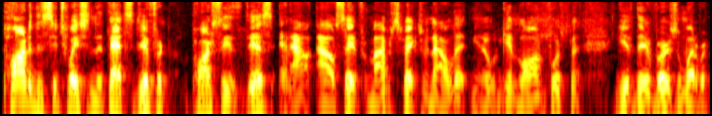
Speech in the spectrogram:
part of the situation that that's different, partially is this, and I'll, I'll say it from my perspective, and I'll let you know again law enforcement give their version, whatever.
